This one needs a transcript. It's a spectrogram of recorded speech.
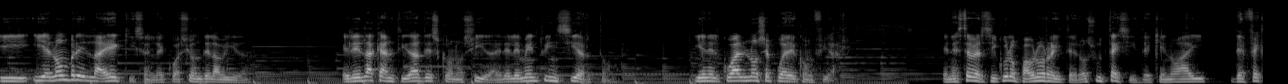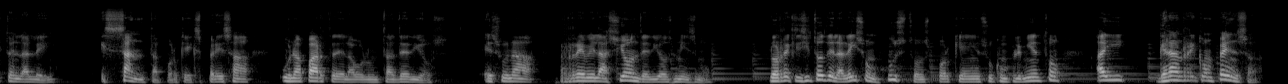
Y, y el hombre es la X en la ecuación de la vida. Él es la cantidad desconocida, el elemento incierto y en el cual no se puede confiar. En este versículo Pablo reiteró su tesis de que no hay defecto en la ley, es santa porque expresa una parte de la voluntad de Dios. Es una revelación de Dios mismo. Los requisitos de la ley son justos porque en su cumplimiento hay gran recompensa.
